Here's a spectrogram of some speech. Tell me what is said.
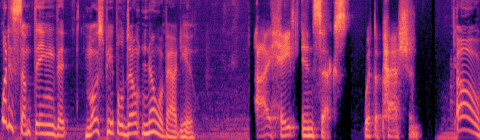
What is something that most people don't know about you? I hate insects with a passion. Oh,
